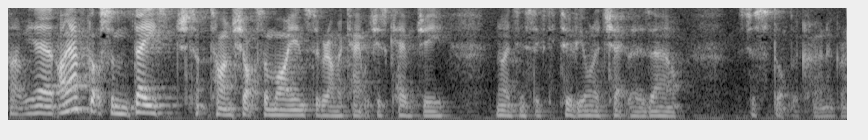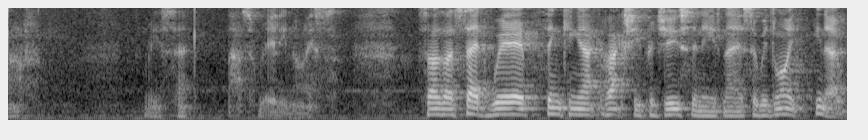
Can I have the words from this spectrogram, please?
Uh, yeah, I have got some daytime shots on my Instagram account, which is KevG1962. If you want to check those out, let's just stop the chronograph, reset. That's really nice. So as I said, we're thinking of actually producing these now. So we'd like, you know,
